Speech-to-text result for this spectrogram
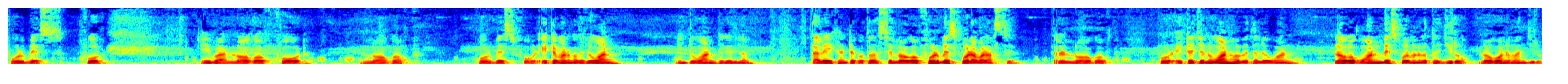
four base four এইবার log of four log of four base four এটা মানে কত হচ্ছে ওয়ান ইন্টু ওয়ান থেকে দিলাম। তাহলে এখানটা কত আসছে? Log of four base four আবার আসছে। তাহলে লগ অফ ফোর এটার জন্য ওয়ান হবে, তাহলে one log of one base four মানে কত জিরো লগ ওয়ানের মান জিরো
